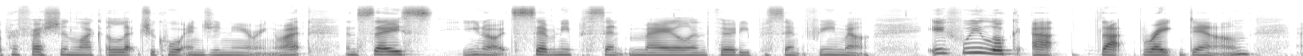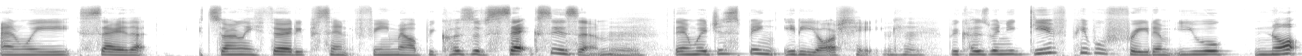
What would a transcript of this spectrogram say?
a profession like electrical engineering, right? And say, you know, it's 70% male and 30% female. If we look at that breakdown and we say that it's only 30% female because of sexism, mm. then we're just being idiotic. Mm-hmm. Because when you give people freedom, you will not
